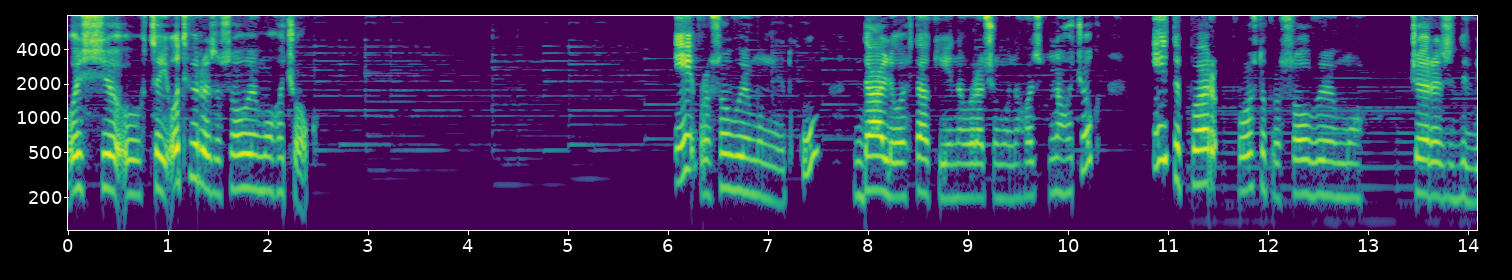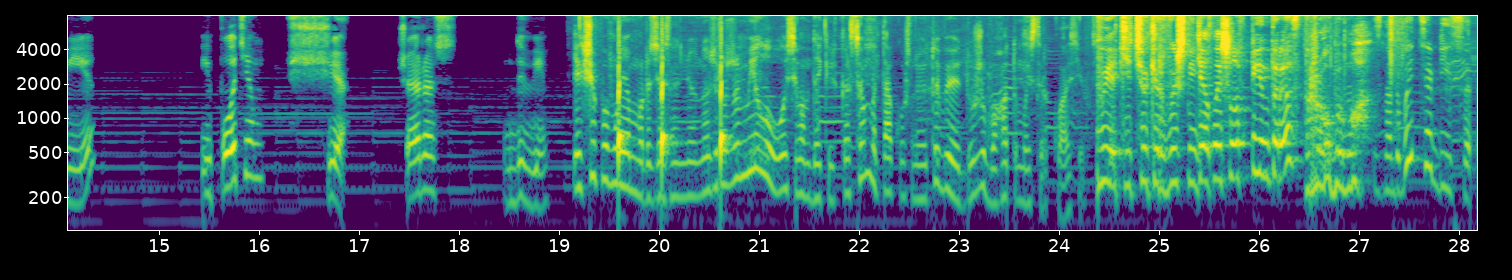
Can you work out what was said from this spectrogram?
ось е, в цей отвір засовуємо гачок. І просовуємо нитку. Далі ось так її наворачуємо на гачок. І тепер просто просовуємо через дві, і потім ще через дві. Якщо по моєму роз'ясненню не зрозуміло, ось вам декілька саме також на Ютубі дуже багато майстер-класів. Ви який чокер вишні я знайшла в Пінтерест. Робимо. Знадобиться бісер.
